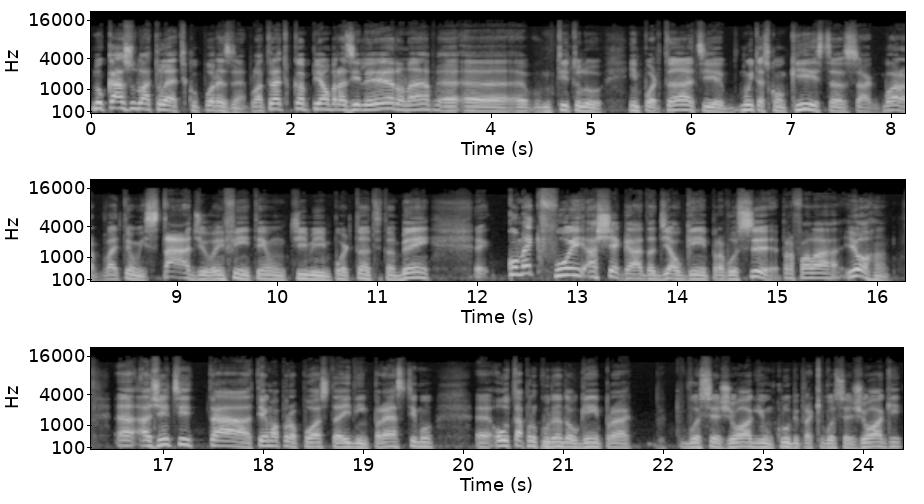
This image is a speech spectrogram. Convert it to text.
No caso do Atlético, por exemplo, o Atlético campeão brasileiro, né? Uh, uh, um título importante, muitas conquistas, agora vai ter um estádio, enfim, tem um time importante também. Como é que foi a chegada de alguém para você para falar, Johan, a gente tá, tem uma proposta aí de empréstimo, ou está procurando alguém para que você jogue, um clube para que você jogue.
